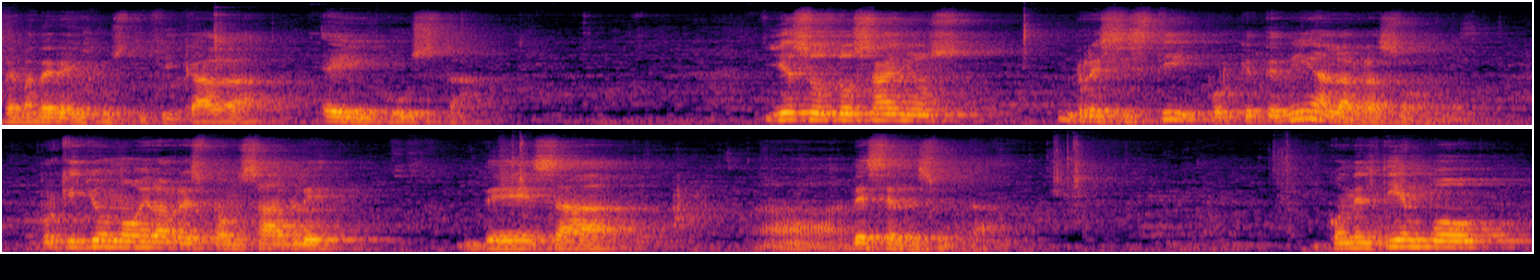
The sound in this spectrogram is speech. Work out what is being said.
de manera injustificada e injusta. Y esos dos años resistí porque tenía la razón porque yo no era responsable de, esa, ah, de ese resultado. Con el tiempo,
